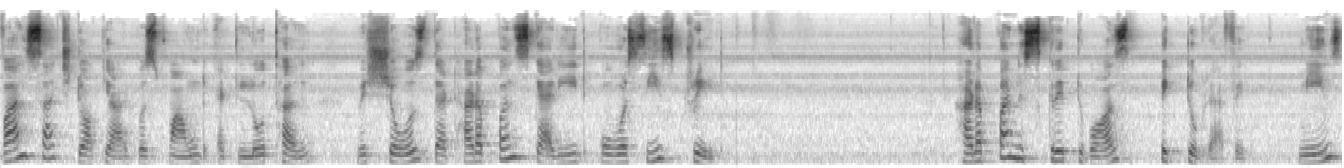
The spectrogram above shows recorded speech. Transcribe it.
One such dockyard was found at Lothal, which shows that Harappans carried overseas trade. Harappan script was pictographic, means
